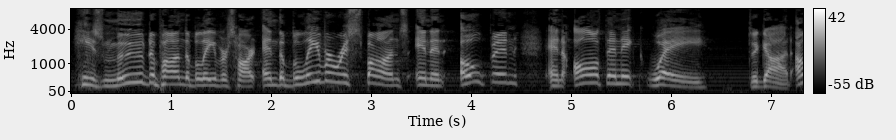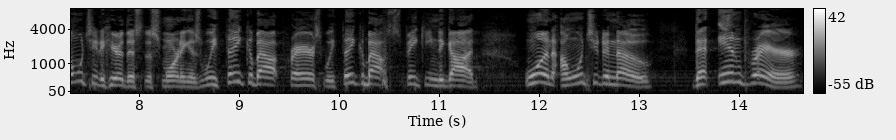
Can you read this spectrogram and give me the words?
he's moved upon the believer's heart, and the believer responds in an open and authentic way to God. I want you to hear this this morning as we think about prayers, we think about speaking to God. One, I want you to know that in prayer,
